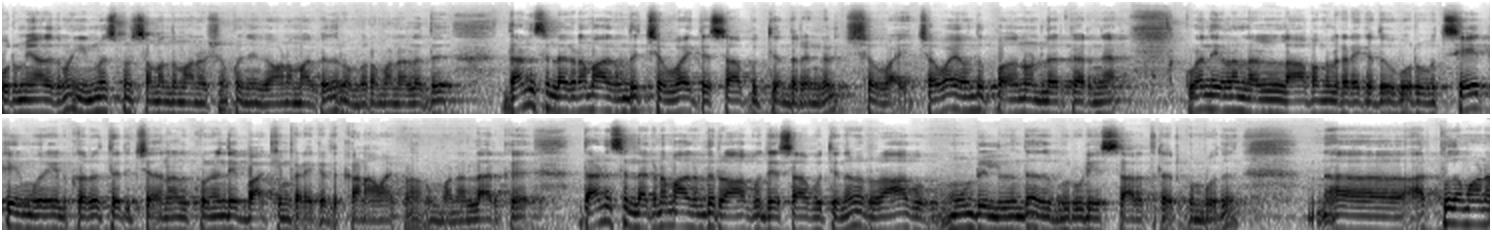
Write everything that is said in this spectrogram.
பொறுமையாக இருக்கணும். இன்வெஸ்ட்மெண்ட் சம்மந்தமான விஷயம் கொஞ்சம் கவனமாக இருக்கிறது ரொம்ப ரொம்ப நல்லது. தனுசு லக்னமாக இருந்து செவ்வாய் தசா புத்தியந்திரங்கள் செவ்வாய். செவ்வாய் வந்து பதினொன்றில் இருக்காருங்க. குழந்தைகளாம் நல்ல லாபங்கள் கிடைக்கிறது. ஒரு செயற்கை முறையில் கருத்தரித்து அதனால் குழந்தை பாக்கியம் கிடைக்கிறதுக்கான வாய்ப்புலாம் ரொம்ப நல்லா இருக்குது தனுசு லக்னமாக இருந்து ராகு தசா புத்தியந்திரம் ராகு மூன்றிலிருந்து அது குருடைய சாரத்தில் இருக்கும்போது அற்புதமான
